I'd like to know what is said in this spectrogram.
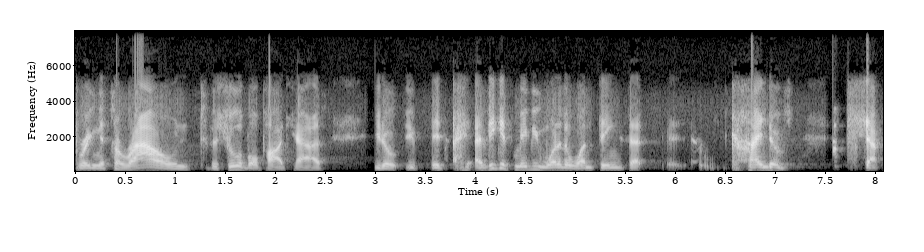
bring this around to the Shula Bowl podcast, you know, it, it, I think it's maybe one of the one things that kind of step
